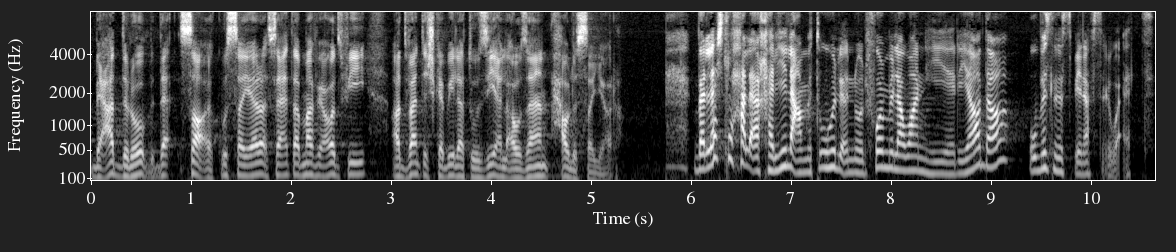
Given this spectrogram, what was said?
بيعدلوا سائق السيارة ساعتها ما في عود في advantage كبيرة توزيع الأوزان حول السيارة. بلشت الحلقة خليل عم تقول إنه الفورمولا 1 هي رياضة و business بنفس الوقت.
